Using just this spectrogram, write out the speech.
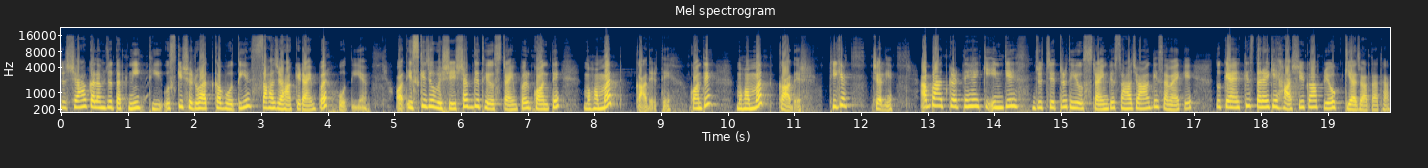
जो शाह कलम जो तकनीक थी, उसकी शुरुआत कब होती है? शाहजहाँ के टाइम पर होती है। और इसके जो विशेषज्ञ थे उस टाइम पर कौन थे? मोहम्मद कादिर थे। कौन थे? मोहम्मद कादिर। ठीक है? चलिए, अब बात करते हैं कि इनके जो चित्र थे उस टाइम के, शाहजहाँ के समय के तो क्या किस तरह के हाशिए का प्रयोग किया जाता था?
